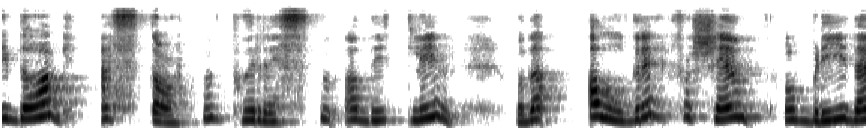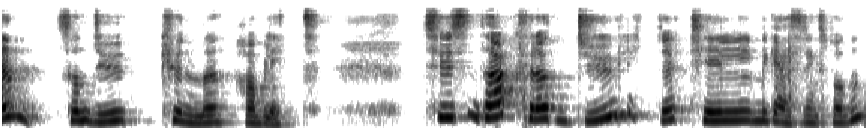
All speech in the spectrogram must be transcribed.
i dag er starten på resten av ditt liv. Og det er aldri for sent å bli den som du kunne ha blitt. Tusen takk for at du lytter til Begeistringspodden.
